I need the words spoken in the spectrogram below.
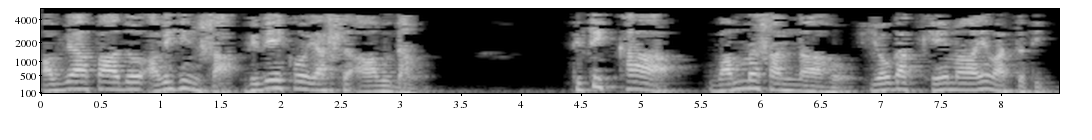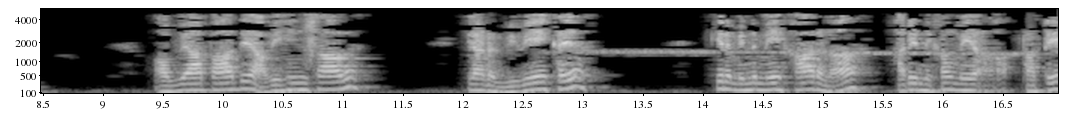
අව්‍යාපාදෝ අවිහිංසා විවේකෝ යස්ස ආවුධං. තිතික්ඛා වම්මසන්නාහෝ යෝගක්ඛේමාය වත්තති. අව්‍යාපාදයේ අවිහිංසාව ඊළඟ විවේකය කියන මෙන්න මේ කාරණා හරිය නිකන් මේ රටේ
